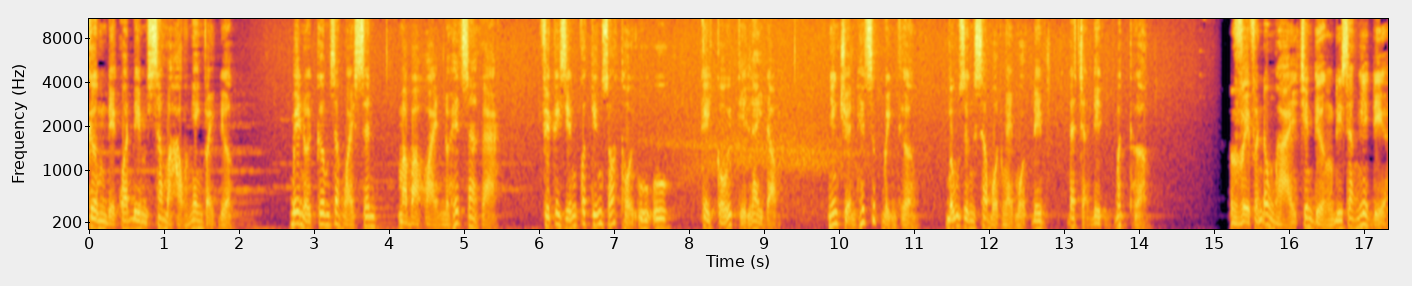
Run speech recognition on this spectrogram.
Cơm để qua đêm sao mà hỏng nhanh vậy được? Bê nồi cơm ra ngoài sân Mà bà Hoài nổi hết da gà. Phía cây giếng có tiếng gió thổi u u, Cây cối thì lay động. Những chuyện hết sức bình thường, Bỗng dưng sau một ngày một đêm Đã trở nên bất thường. Về phần ông Hải, trên đường đi ra nghĩa địa,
